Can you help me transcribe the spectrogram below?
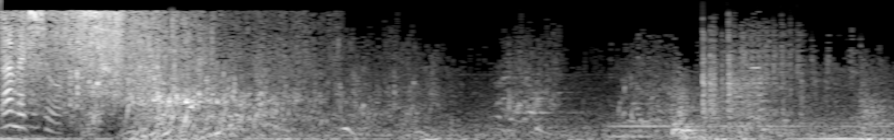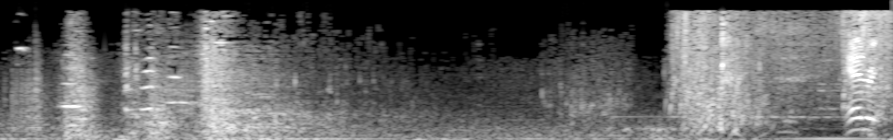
That makes two of us. Henry.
